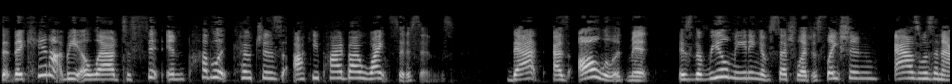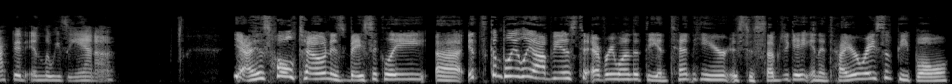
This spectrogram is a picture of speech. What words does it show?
that they cannot be allowed to sit in public coaches occupied by white citizens. That, as all will admit, is the real meaning of such legislation as was enacted in Louisiana. Yeah, his whole tone is basically, uh, it's completely obvious to everyone that the intent here is to subjugate an entire race of people,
